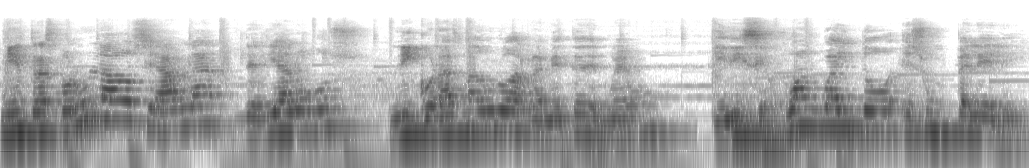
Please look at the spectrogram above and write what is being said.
Mientras por un lado se habla de diálogos, Nicolás Maduro arremete de nuevo y dice Juan Guaidó es un pelele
